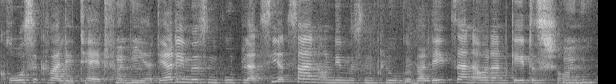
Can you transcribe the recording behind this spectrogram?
große Qualität verliert. Mhm. Ja, die müssen gut platziert sein und die müssen klug überlegt sein, aber dann geht es schon. Mhm.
